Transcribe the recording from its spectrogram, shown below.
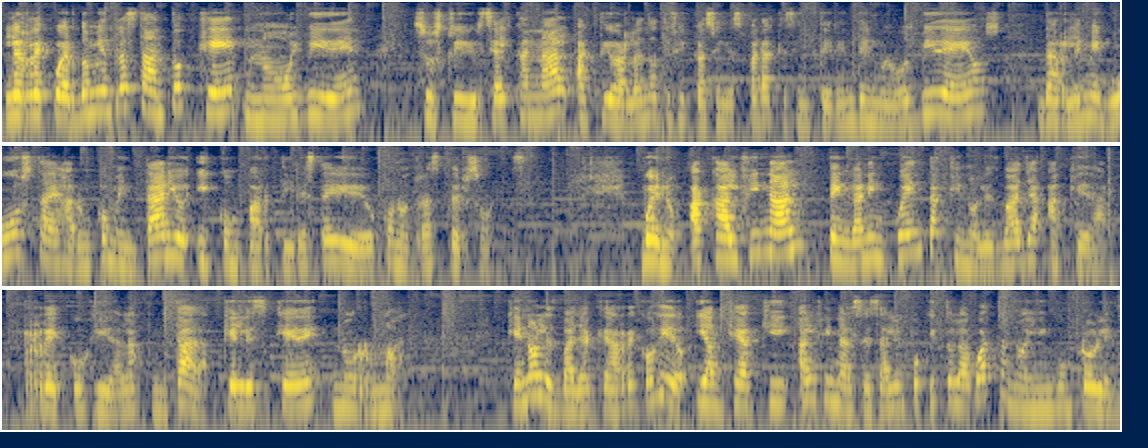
Les recuerdo mientras tanto que no olviden suscribirse al canal, activar las notificaciones para que se enteren de nuevos videos, darle me gusta, dejar un comentario y compartir este video con otras personas. Bueno, acá al final tengan en cuenta que no les vaya a quedar recogida la puntada, que les quede normal, que no les vaya a quedar recogido. Y aunque aquí al final se sale un poquito la guata, no hay ningún problema.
